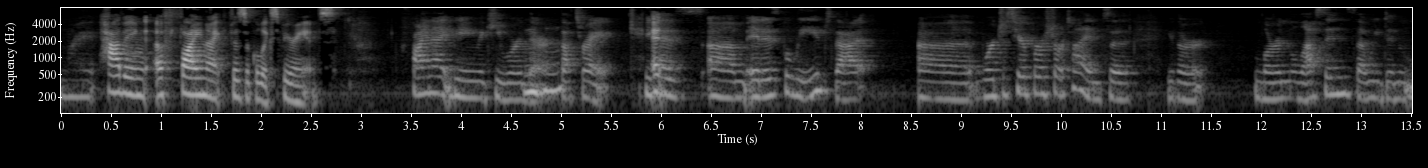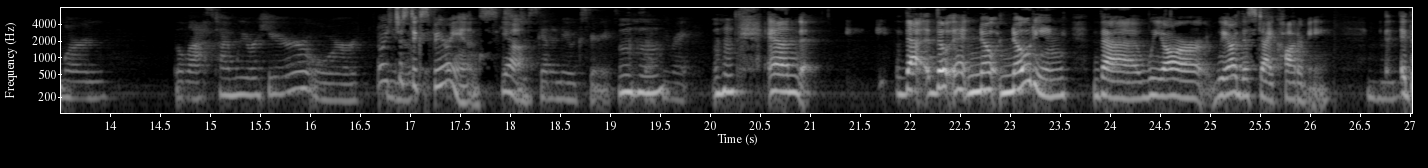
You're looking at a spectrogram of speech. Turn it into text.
right. having a finite physical experience. Finite being the key word there. Mhm. That's right. Because um, it is believed that uh, we're just here for a short time to either learn the lessons that we didn't learn the last time we were here or, Or it's just know, experience. Yeah. just get a new experience. Mhm. Exactly right. hmm And that though, no, noting that we are we are this dichotomy that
